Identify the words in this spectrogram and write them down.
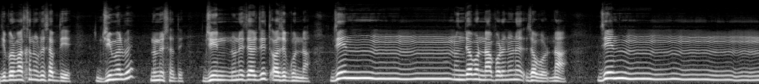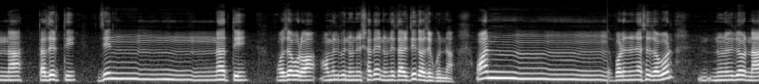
জিপের মাঝখানে উঠে সাপ দিয়ে। জি মেলবে নুনের সাথে। জিন, নুনে চার জিত অজেব গুন্না জিন, নুন জবর না, পরে নুনে জবর না। জিন, না তাদের তি। জিন অজবর অমিলবি নুনের সাথে নুনে জিত অজেব গুন্না। ওয়ান পরে নুনে আছে জবর নুনের জবর, না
